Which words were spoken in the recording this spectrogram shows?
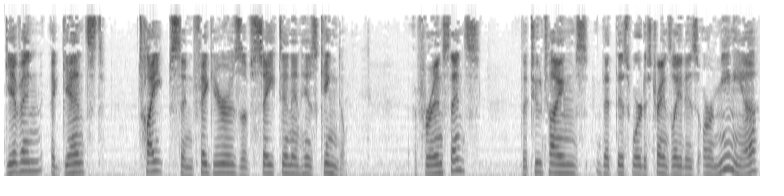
given against types and figures of Satan and his kingdom. For instance, the two times that this word is translated as Armenia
